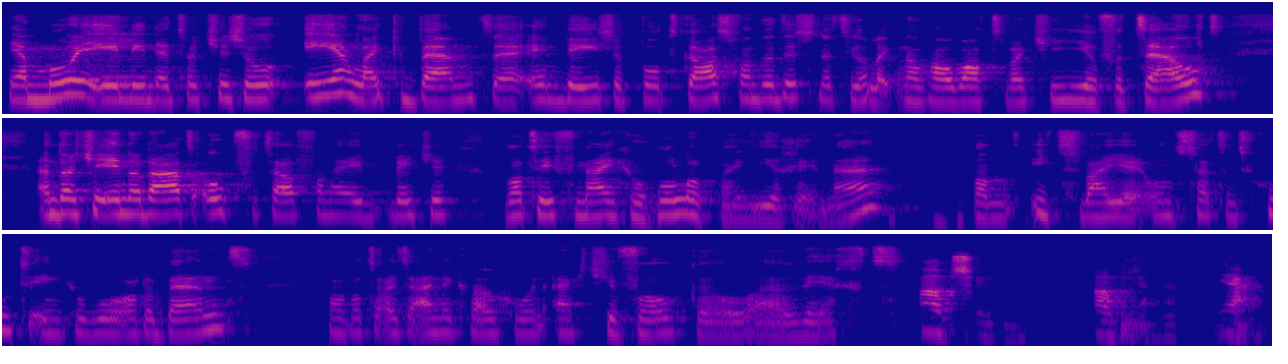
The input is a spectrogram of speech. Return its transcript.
Ja, mooi Eline, dat je zo eerlijk bent uh, in deze podcast, want dat is natuurlijk nogal wat wat je hier vertelt. En dat je inderdaad ook vertelt van, hey, weet je, wat heeft mij geholpen hierin? Hè? Want iets waar je ontzettend goed in geworden bent, maar wat uiteindelijk wel gewoon echt je valkuil uh, werd. Absoluut, absoluut, ja. ja.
